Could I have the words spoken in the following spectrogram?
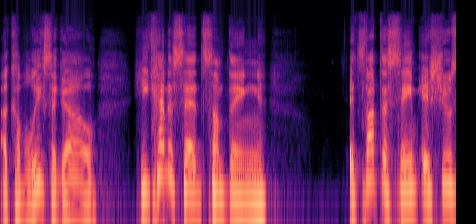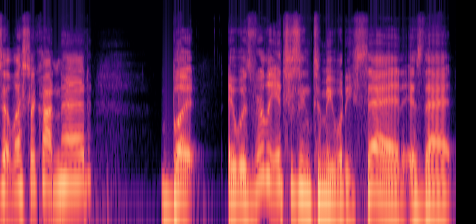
a couple weeks ago, he kind of said something. It's not the same issues that Lester Cotton had, but it was really interesting to me what he said is that,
